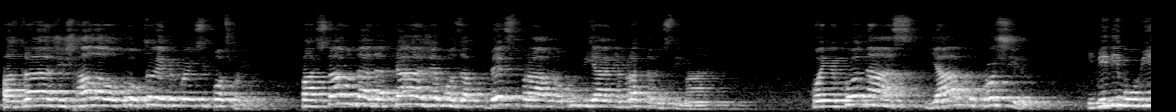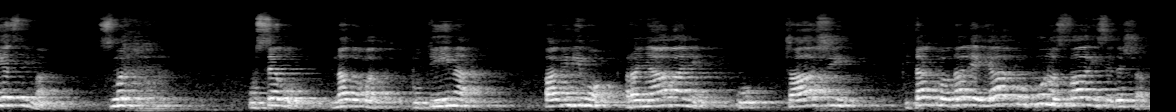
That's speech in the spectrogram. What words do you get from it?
pa tražiš halal od tog čovjeka kojeg si potvorio. Pa šta onda da kažemo za bespravno ubijanje brata muslimana, koje je kod nas jako proširio i vidimo u vijestima smrt u selu nadomak Putina, pa vidimo ranjavanje u čaši i tako dalje, jako puno stvari se dešava.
